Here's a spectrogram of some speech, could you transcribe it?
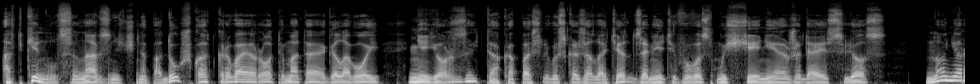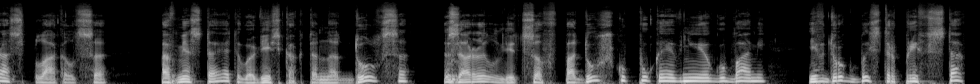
откинулся навзничь на подушку, открывая рот и мотая головой. «Не ерзай так», — опасливо сказал отец, заметив его смущение, ожидая слез, но не расплакался, а вместо этого весь как-то надулся, зарыл лицо в подушку, пукая в нее губами, и вдруг, быстро привстав,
